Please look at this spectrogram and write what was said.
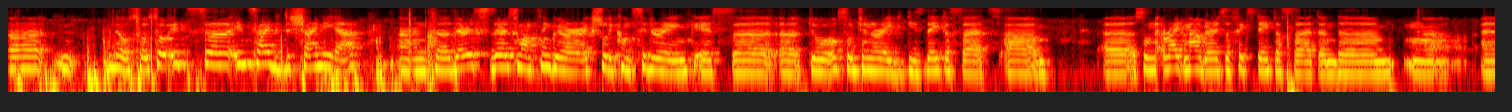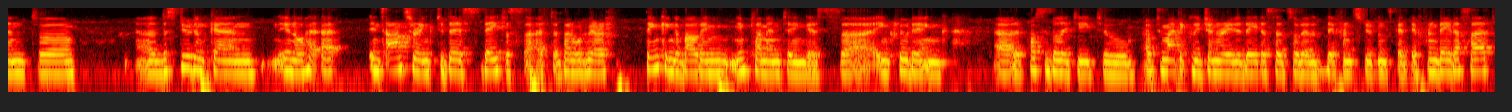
Uh, no, so so it's uh, inside the Shiny app, and uh, there is there is one thing we are actually considering is uh, uh, to also generate these data sets. Um, so right now there is a fixed data set, and um, and the student can you know it's answering to this data set. But what we are thinking about in implementing is including uh, the possibility to automatically generate a data set so that different students get different data set.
